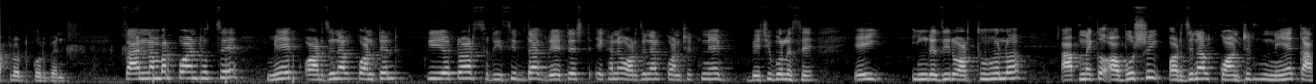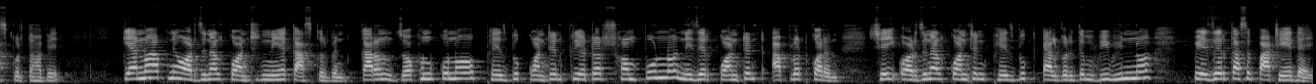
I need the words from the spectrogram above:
আপলোড করবেন। চার নাম্বার পয়েন্ট হচ্ছে make original content creators receive the greatest. এখানে অরিজিনাল কন্টেন্ট নিয়ে বেশি বলেছে। এই ইংরেজির অর্থ হলো, আপনাকে অবশ্যই অরিজিনাল কন্টেন্ট নিয়ে কাজ করতে হবে। কেন আপনি অরিজিনাল কন্টেন্ট নিয়ে কাজ করবেন? কারণ যখন কোনো ফেসবুক কন্টেন্ট ক্রিয়েটর সম্পূর্ণ নিজের কন্টেন্ট আপলোড করেন, সেই অরিজিনাল কন্টেন্ট ফেসবুক অ্যালগোরিদম বিভিন্ন পেজের কাছে পাঠিয়ে দেয়,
